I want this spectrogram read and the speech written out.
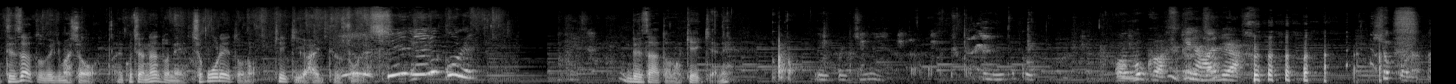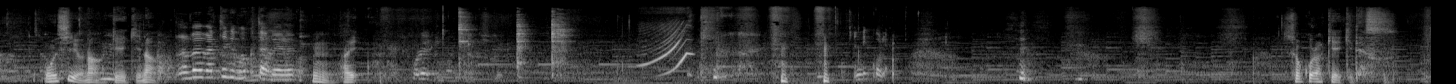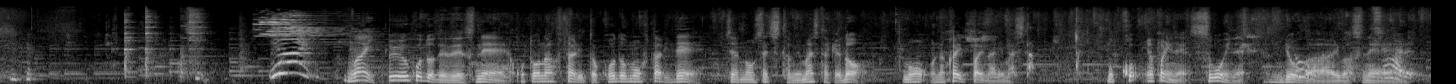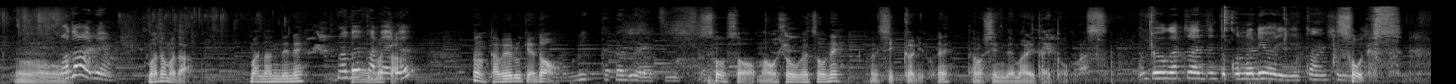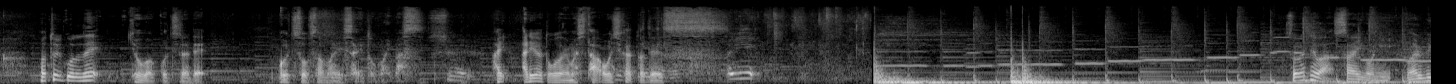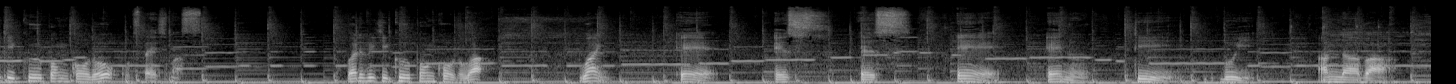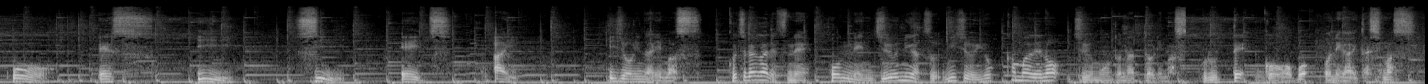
デザートでいきましょう。はいこちらなんとねチョコレートのケーキが入ってるそうです。え何これ？デザートのケーキやね。ねこれじゃない。これ僕は好きな味や 美味しいよな、ケーキな。あばば次僕食べる。うんはい。何これ。ショコラケーキです。うまい。ということでですね大人2人と子供2人でこちらのおせち食べましたけどもうお腹いっぱいになりました。もうこやっぱりねすごいね量がありますね。うん。まだあるやんまだまだ。まあなんでね。まだ食べる、うん食べるけど。3日間ぐらい続そうそう、まあ、お正月をねしっかりとね楽しんでまいりたいと思います。お正月はずっとこの料理で楽しむそうです、まあ、ということで今日はこちらでごちそうさまにしたいと思います。はいありがとうございました。美味しかったです。それでは最後に割引クーポンコードをお伝えします割引クーポンコードは YASSANTV アンダーバー OSECHI 以上になります。こちらがですね本年12月24日までの注文となっております。ふるってご応募お願いいたします。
